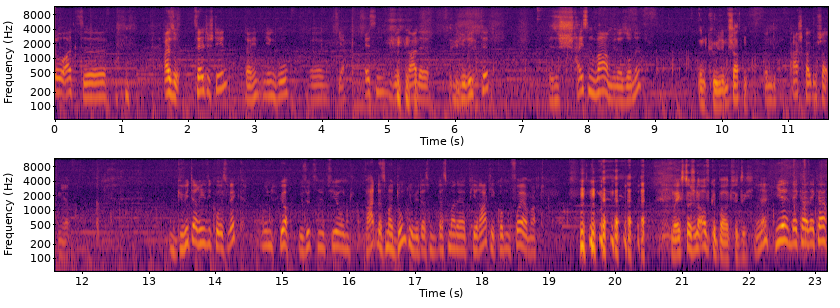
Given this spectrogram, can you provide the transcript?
äh, also, Zelte stehen, da hinten irgendwo. Äh, ja, Essen wird gerade gerichtet. Es ist scheißen warm in der Sonne Und kühl im Schatten. und arschkalt im Schatten, ja. Gewitterrisiko ist weg und ja, wir sitzen jetzt hier und warten, dass mal dunkel wird, dass, dass mal der Pirat hier kommt und Feuer macht. War extra schon aufgebaut für dich. Ne? Hier, lecker, lecker.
